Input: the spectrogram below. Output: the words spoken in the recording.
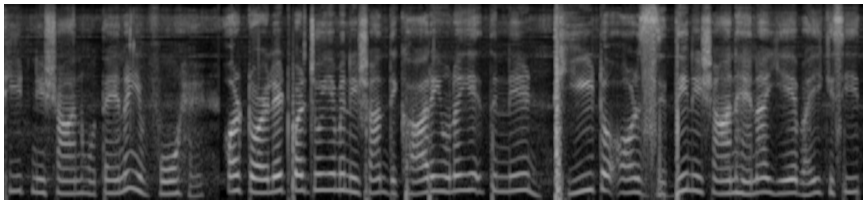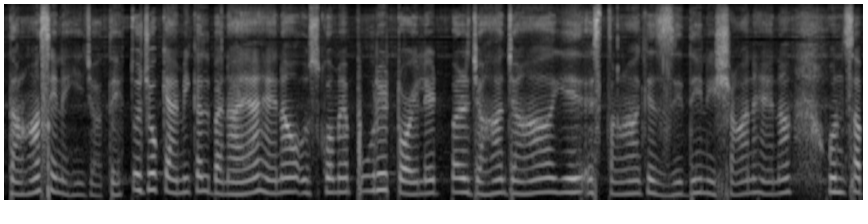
ढीठ निशान होते हैं ना, ये वो हैं। और टॉयलेट पर जो ये मैं निशान दिखा रही हूँ ना, ये इतने ढीठ और ज़िद्दी निशान है ना, ये भाई किसी तरह से नहीं जाते। तो जो केमिकल बनाया है ना, उसको मैं पूरे टॉयलेट पर जहाँ जहाँ ये इस तरह के ज़िद्दी निशान है ना, उन सब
